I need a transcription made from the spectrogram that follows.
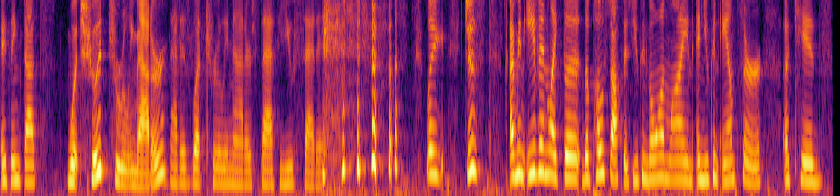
I think that's what should truly matter. That is what truly matters, Steph. You said it. Like just I mean even like the the post office, you can go online and you can answer a kid's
